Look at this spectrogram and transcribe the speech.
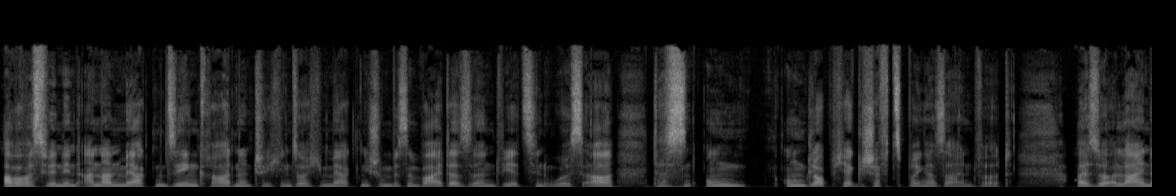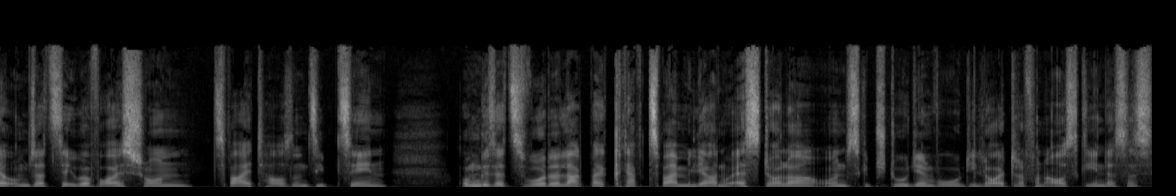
Aber was wir in den anderen Märkten sehen, gerade natürlich in solchen Märkten, die schon ein bisschen weiter sind, wie jetzt in den USA, dass es ein un unglaublicher Geschäftsbringer sein wird. Also allein der Umsatz, der über Voice schon 2017 umgesetzt wurde, lag bei knapp 2 Milliarden US-Dollar und es gibt Studien, wo die Leute davon ausgehen, dass das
